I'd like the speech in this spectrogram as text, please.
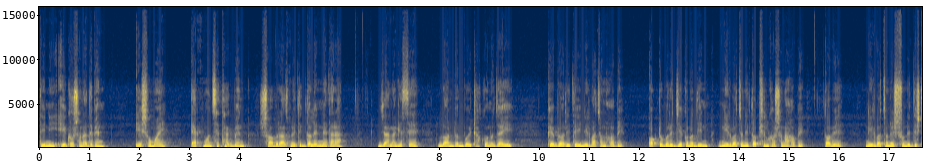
তিনি এ ঘোষণা দেবেন। এ সময় এক মঞ্চে থাকবেন সব রাজনৈতিক দলের নেতারা। জানা গেছে, লন্ডন বৈঠক অনুযায়ী ফেব্রুয়ারিতেই নির্বাচন হবে। অক্টোবরের যে কোনো দিন নির্বাচনী তফসিল ঘোষণা হবে। তবে নির্বাচনের সুনির্দিষ্ট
